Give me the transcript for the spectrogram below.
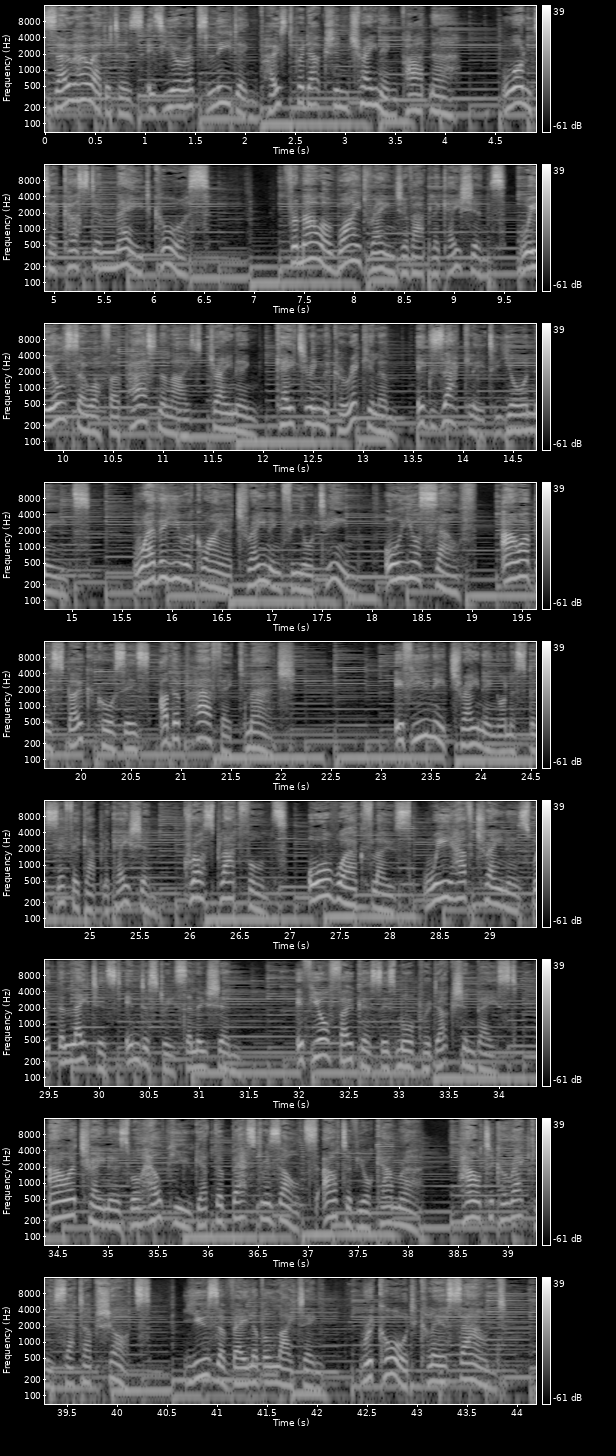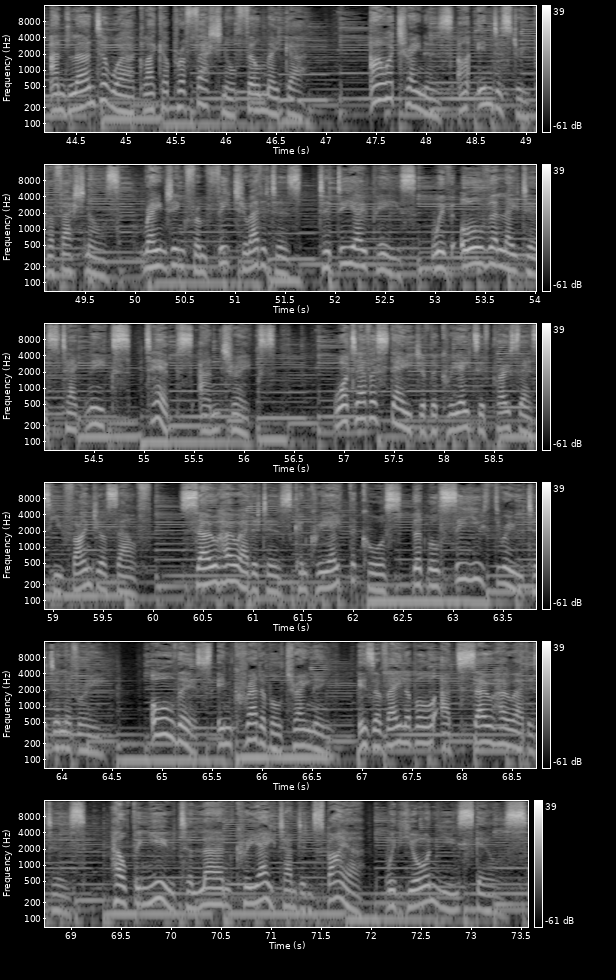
Soho Editors is Europe's leading post-production training partner. Want a custom-made course? From our wide range of applications, we also offer personalised training, catering the curriculum exactly to your needs. Whether you require training for your team or yourself, our bespoke courses are the perfect match. If you need training on a specific application, cross-platforms or workflows, we have trainers with the latest industry solution. If your focus is more production-based, our trainers will help you get the best results out of your camera, how to correctly set up shots, use available lighting, record clear sound, and learn to work like a professional filmmaker. Our trainers are industry professionals, ranging from feature editors to DOPs, with all the latest techniques, tips, and tricks. Whatever stage of the creative process you find yourself, Soho Editors can create the course that will see you through to delivery. All this incredible training is available at Soho Editors, helping you to learn, create, and inspire with your new skills.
